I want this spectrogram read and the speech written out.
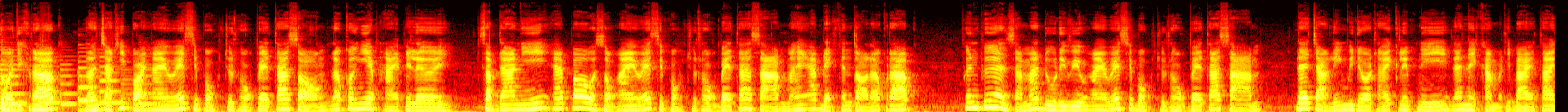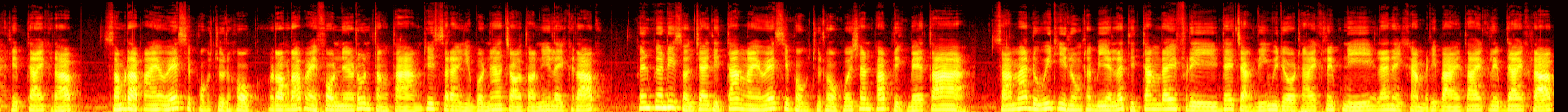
สวัสดีครับ หลังจากที่ปล่อย iOS 16.6 Beta 2 แล้วก็เงียบหายไปเลย สัปดาห์นี้ Apple ส่ง iOS 16.6 Beta 3 มาให้อัปเดตกันต่อแล้วครับ เพื่อนๆ สามารถดูรีวิว iOS 16.6 Beta 3 ได้จากลิงก์วิดีโอท้ายคลิปนี้ และในคำอธิบายใต้คลิปได้ครับ สำหรับ iOS 16.6 รองรับ iPhone ในรุ่นต่างๆ ที่แสดงอยู่บนหน้าจอตอนนี้เลยครับ เพื่อนๆ ที่สนใจติดตั้ง iOS 16.6 เวอร์ชัน Public Beta สามารถดูวิธีลงทะเบียนและติดตั้งได้ฟรี ได้จากลิงก์วิดีโอท้ายคลิปนี้และในคำอธิบายใต้คลิปได้ครับ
